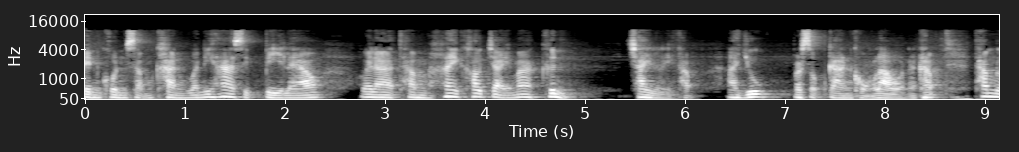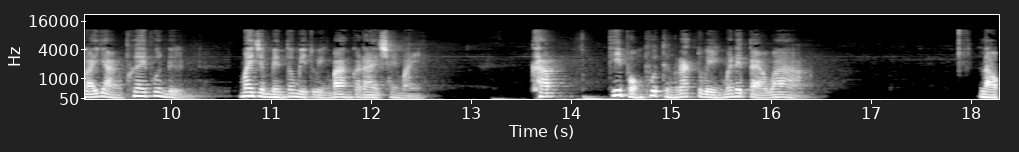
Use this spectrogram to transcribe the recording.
เป็นคนสำคัญวันนี้ 50 ปีแล้ว เวลาทำให้เข้าใจมากขึ้น ใช่เลยครับ อายุประสบการณ์ของเรานะครับทำหลายอย่างเพื่อให้ผู้อื่น ไม่จำเป็นต้องมีตัวเองบ้างก็ได้ใช่ไหม ครับที่ผมพูดถึงรักตัวเองไม่ได้แปลว่า เรา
